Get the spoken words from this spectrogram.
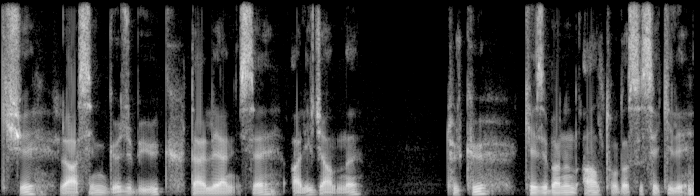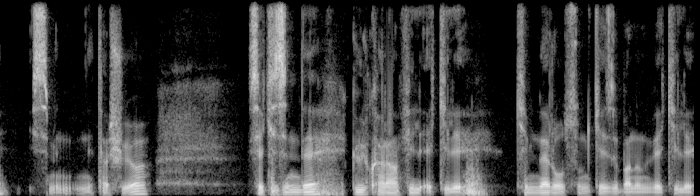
kişi Rasim Gözü Büyük, derleyen ise Ali Canlı. Türkü Keziba'nın Alt Odası Sekili ismini taşıyor. Sekizinde Gül Karanfil ekili, kimler olsun Keziba'nın vekili,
